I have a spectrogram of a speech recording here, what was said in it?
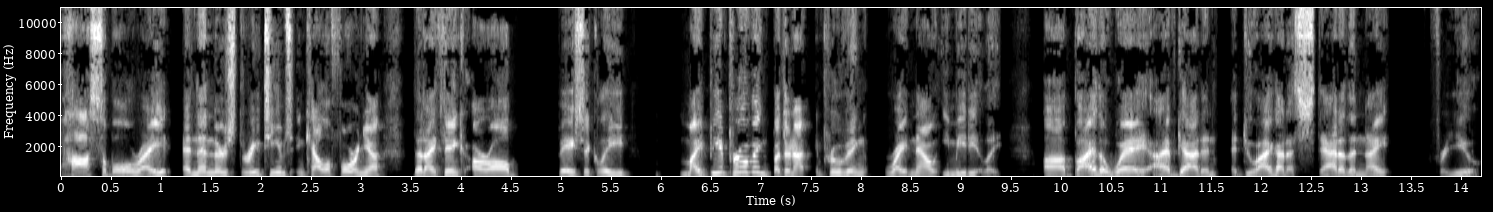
possible, right? And then there's three teams in California that I think are all basically might be improving, but they're not improving right now immediately. Uh, by the way, I've got an do I got a stat of the night for you.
